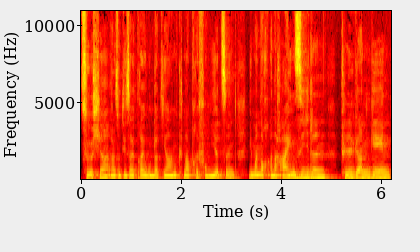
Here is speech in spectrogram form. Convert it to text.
Zürcher, also die seit 300 Jahren knapp reformiert sind, immer noch nach Einsiedeln, Pilgern gehen,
